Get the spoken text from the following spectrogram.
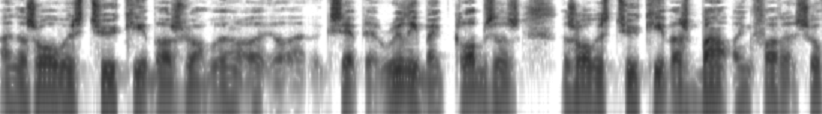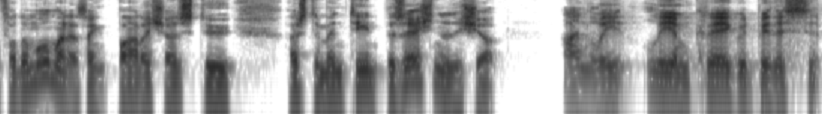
and there's always two keepers. Well, uh, uh, except at really big clubs, there's there's always two keepers battling for it. So for the moment, I think Parish has to has to maintain possession of the shirt. And Liam Craig would be the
